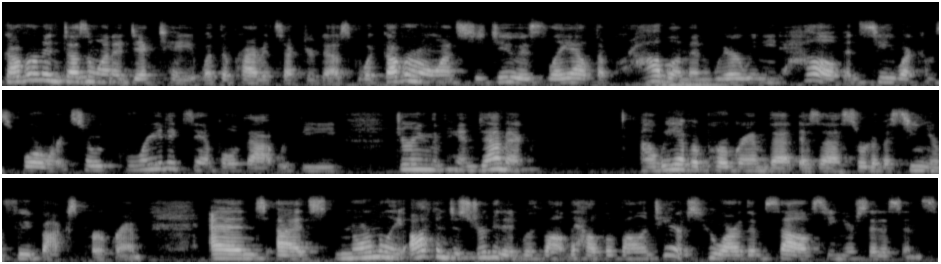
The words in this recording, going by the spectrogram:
government doesn't want to dictate what the private sector does. What government wants to do is lay out the problem and where we need help and see what comes forward. So, a great example of that would be during the pandemic, uh, we have a program that is a sort of a senior food box program. And uh, it's normally often distributed with the help of volunteers who are themselves senior citizens.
